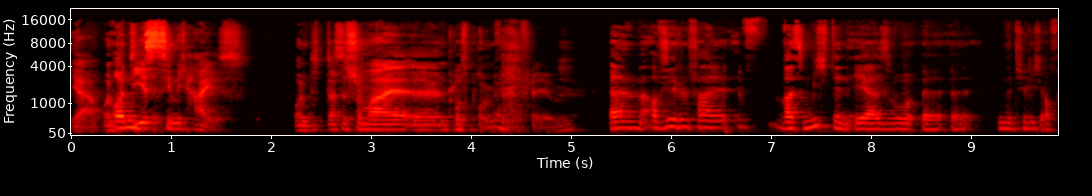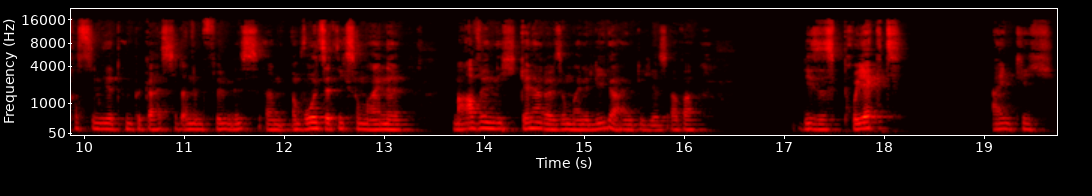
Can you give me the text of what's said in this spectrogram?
Ja, und, Und- die ist ziemlich heiß. Und das ist schon mal äh, ein Pluspunkt für den Film. Ähm, auf jeden Fall, was mich denn eher so äh, äh, natürlich auch fasziniert und begeistert an dem Film ist, ähm, obwohl es jetzt nicht so meine Marvel nicht generell so meine Liga eigentlich ist, aber dieses Projekt eigentlich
